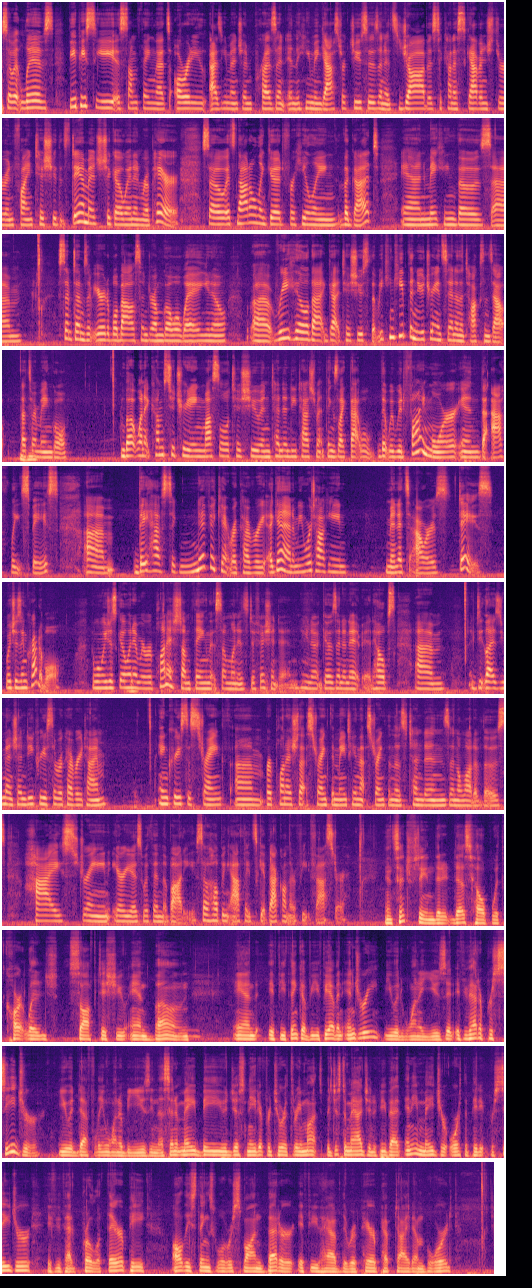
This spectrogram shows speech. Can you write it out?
So it lives, BPC is something that's already, as you mentioned, present in the human gastric juices, and its job is to kind of scavenge through and find tissue that's damaged to go in and repair. So it's not only good for healing the gut and making those. Um, symptoms of irritable bowel syndrome go away, you know, uh, reheal that gut tissue so that we can keep the nutrients in and the toxins out. That's our main goal. But when it comes to treating muscle tissue and tendon detachment, things like that, that we would find more in the athlete space, um, they have significant recovery. Again, I mean, we're talking minutes, hours, days, which is incredible. When we just go in and we replenish something that someone is deficient in, you know, it goes in and it, it helps, um, de- as you mentioned, decrease the recovery time increase the strength, um, replenish that strength, and maintain that strength in those tendons and a lot of those high strain areas within the body. So, helping athletes get back on their feet faster. And it's interesting that it does help with cartilage, soft tissue, and bone. And if you think of if you have an injury, you would want to use it. If you've had a procedure, you would definitely want to be using this. And it may be you just need it for two or three months. But just imagine if you've had any major orthopedic procedure, if you've had prolotherapy, all these things will respond better if you have the repair peptide on board.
